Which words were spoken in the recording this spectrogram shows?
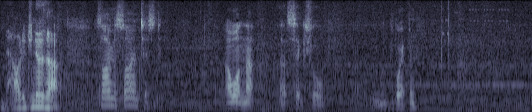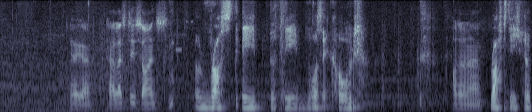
And How did you know that? Because I'm a scientist. I want that that sexual weapon. There we go. Okay, let's do science. A rusty, bloody, what's it called? I don't know. Rusty hook,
